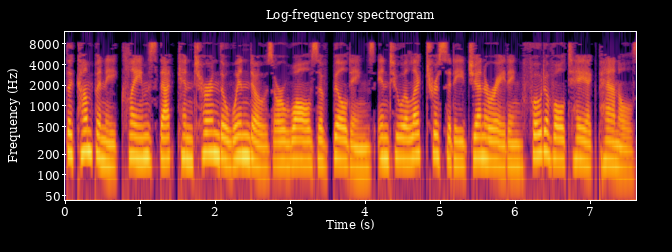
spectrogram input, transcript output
The company claims that can turn the windows or walls of buildings into electricity generating photovoltaic panels.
